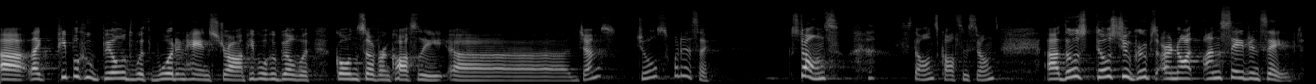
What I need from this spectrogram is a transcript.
uh, like people who build with wood and hay and straw, and people who build with gold and silver and costly uh, gems, jewels. What did it say? Stones, stones, call costly stones. Uh, those those two groups are not unsaved and saved.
